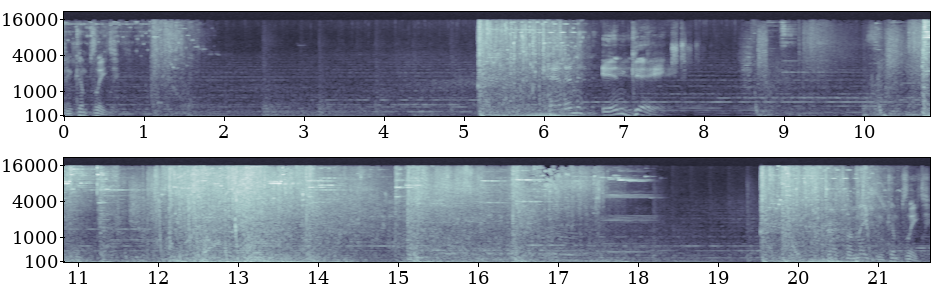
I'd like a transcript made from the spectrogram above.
Transformation complete. Cannon engaged. Transformation complete.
